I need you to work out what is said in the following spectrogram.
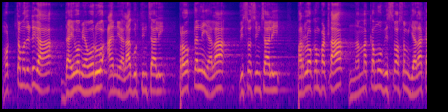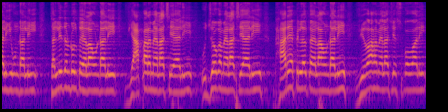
మొట్టమొదటిగా దైవం ఎవరు ఆయన్ని ఎలా గుర్తించాలి ప్రవక్తల్ని ఎలా విశ్వసించాలి పరలోకం పట్ల నమ్మకము విశ్వాసం ఎలా కలిగి ఉండాలి తల్లిదండ్రులతో ఎలా ఉండాలి వ్యాపారం ఎలా చేయాలి ఉద్యోగం ఎలా చేయాలి భార్య పిల్లలతో ఎలా ఉండాలి వివాహం ఎలా చేసుకోవాలి.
